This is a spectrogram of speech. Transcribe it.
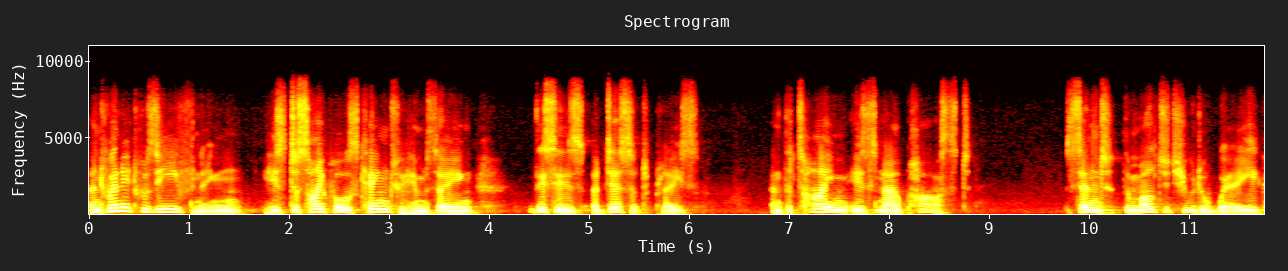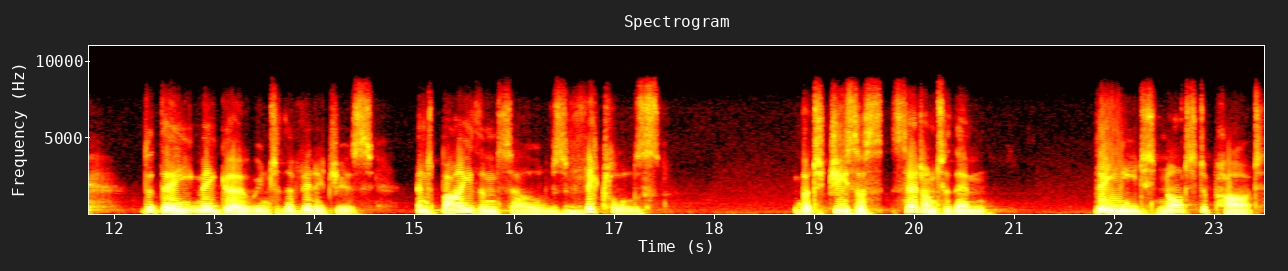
And when it was evening, his disciples came to him, saying, This is a desert place, and the time is now past. Send the multitude away, that they may go into the villages and buy themselves victuals. But Jesus said unto them, They need not depart,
